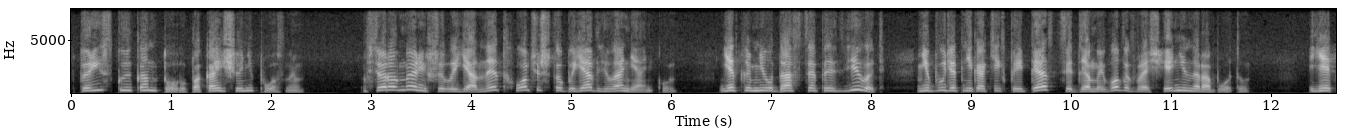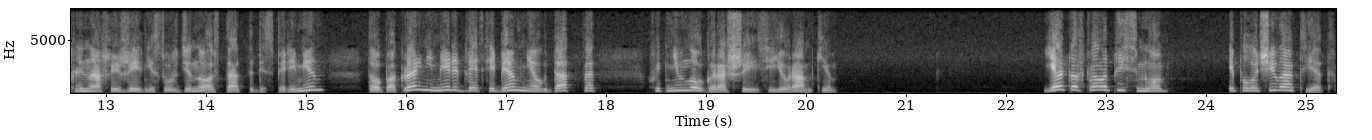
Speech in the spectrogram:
в туристскую контору, пока еще не поздно. Все равно, решила я, Нед хочет, чтобы я взяла няньку. Если мне удастся это сделать, не будет никаких препятствий для моего возвращения на работу. Если нашей жизни суждено остаться без перемен, то, по крайней мере, для тебя мне удастся хоть немного расширить ее рамки. Я отослала письмо и получила ответ.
